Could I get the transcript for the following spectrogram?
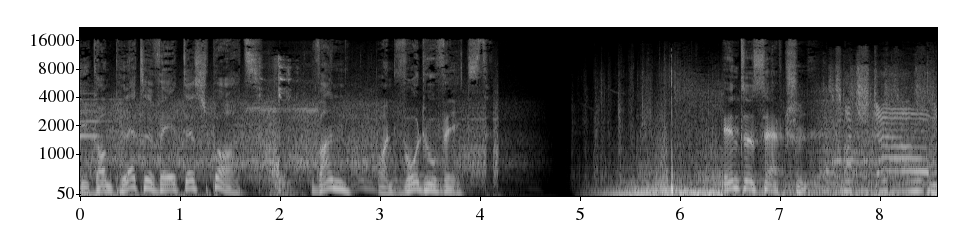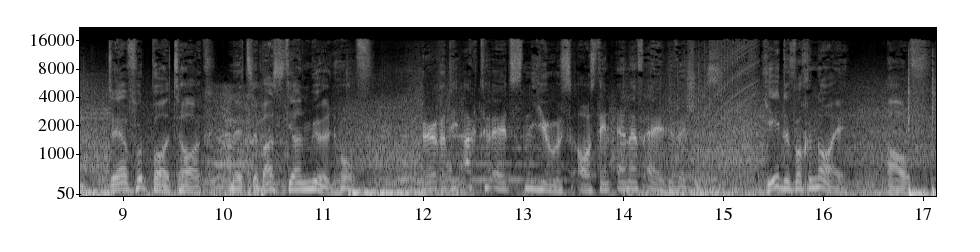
Die komplette Welt des Sports. Wann und wo du willst. Interception. Touchdown. Der Football Talk mit Sebastian Mühlenhof. Hören und die aktuellsten News aus den NFL Divisions. Jede Woche neu auf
